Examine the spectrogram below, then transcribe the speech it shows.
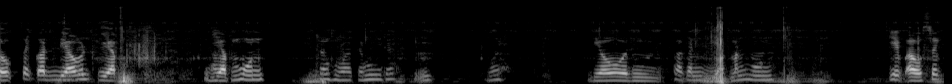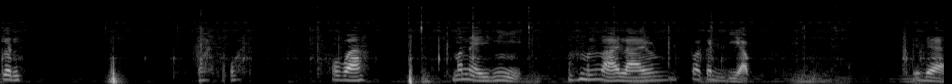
ตกซะก่อนเดี๋ยวมันเหยียบ เหยียบมุนเครื่องหัวก็มีเด้อเดี๋ยวพากันเหยียบมันมุน เก็บเอาซะเกินโอ๊ยโอ๊ยเพราะว่ามันไหนนี่ มันหลายหลายๆพากันเหยียบไม่ได้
